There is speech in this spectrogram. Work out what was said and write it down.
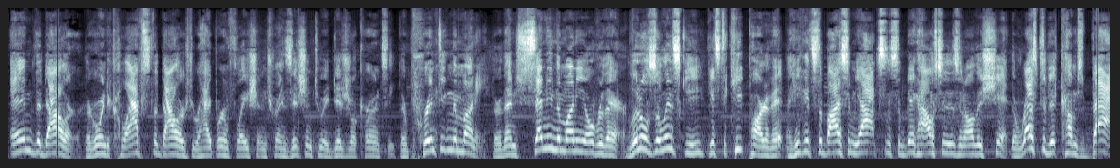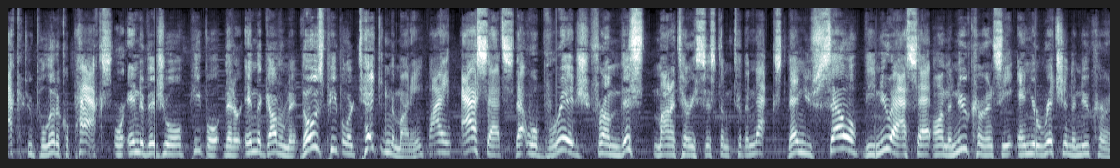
end the dollar. They're going to collapse the dollar through hyperinflation and transition to a digital currency. They're printing the money. They're then sending the money over there. Little Zelensky gets to keep part of it, and he gets to buy some yachts and some big houses and all this shit. The rest of it comes back to political PACs or individual people that are in the government. Those people are taking the money, buying assets that will bridge from this monetary system to the next. Then you sell the new asset on the new currency, and you're rich in the new currency.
